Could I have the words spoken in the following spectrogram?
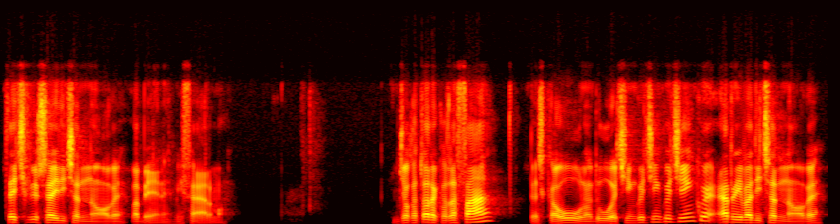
13 più 6, 19. Va bene, mi fermo. Il giocatore cosa fa? Pesca 1, 2, 5, 5, 5, arriva a 19.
